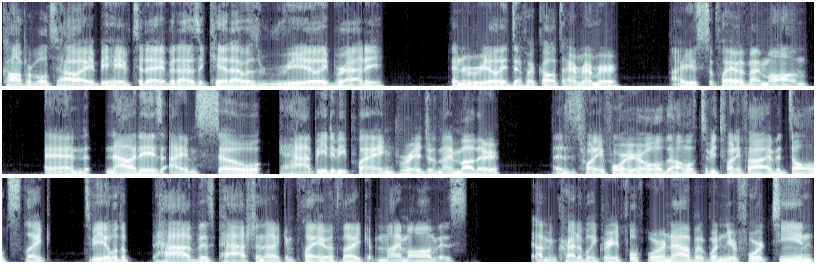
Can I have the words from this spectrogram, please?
comparable to how I behave today, but as a kid, I was really bratty and really difficult. I remember I used to play with my mom, and nowadays I am so happy to be playing bridge with my mother as a 24 year old, almost to be 25 adults, like to be able to have this passion that I can play with like my mom is I'm incredibly grateful for now. But when you're 14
